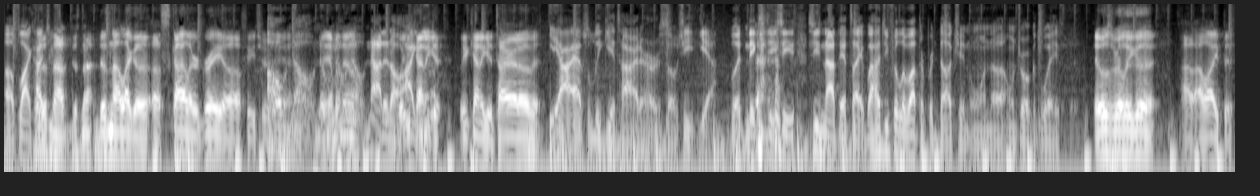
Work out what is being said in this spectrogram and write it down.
uh, Flock, so it's not, it's not, there's not like a, a Skylar Grey uh, feature. Oh man. no, no, no, no, not at all. Well, you kind of get, you kind of get tired of it. Yeah, I absolutely get tired of her. So she, yeah, but Nikki Jean, she, she's not that type. But how'd you feel about the production on uh, on Drogas Wave? It was really good. I, I liked it.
